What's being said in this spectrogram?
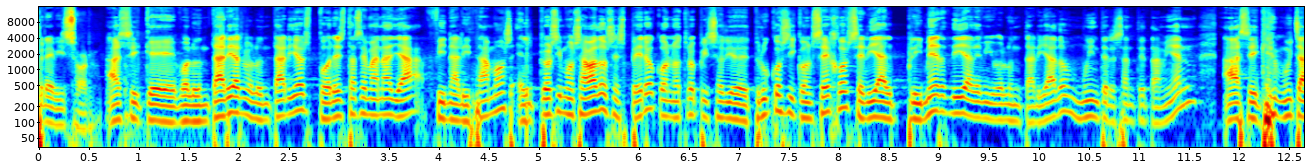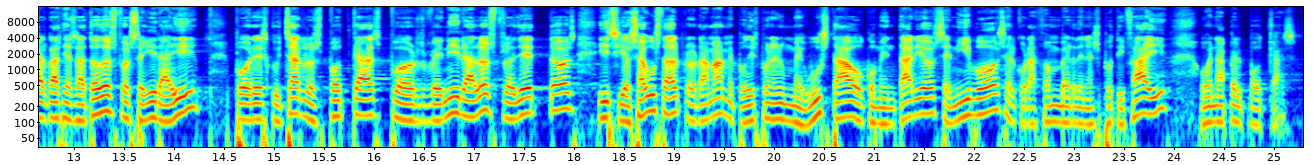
previsor. Así que voluntarias, voluntarios, por esta semana ya finalizamos. El próximo sábado os espero con otro episodio de trucos y consejos. Sería el primer día de mi voluntariado, muy interesante también. Así que muchas gracias a todos por seguir ahí, por escuchar los podcasts, por venir a los proyectos. Y si os ha gustado el programa, me podéis poner un me gusta o comentarios en Ivos, el corazón verde en Spotify o en Apple Podcast.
